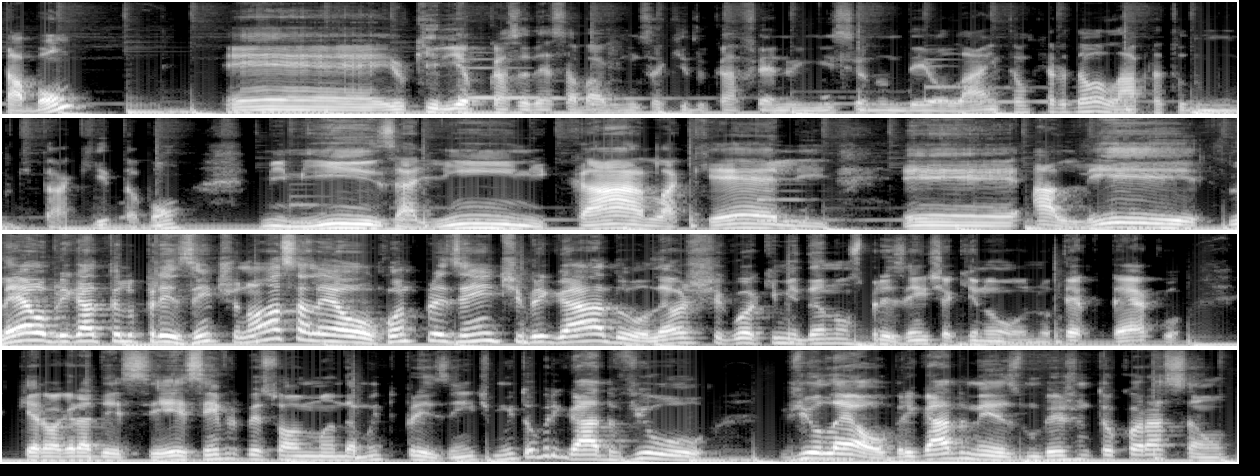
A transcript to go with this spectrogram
tá bom? É, eu queria, por causa dessa bagunça aqui do café no início, eu não dei olá, então quero dar olá para todo mundo que tá aqui, tá bom? Mimis, Aline, Carla, Kelly, é, Ale. Léo, obrigado pelo presente. Nossa, Léo, quanto presente, obrigado. Léo já chegou aqui me dando uns presentes aqui no, no Teco Teco. Quero agradecer. Sempre o pessoal me manda muito presente. Muito obrigado, viu, viu, Léo? Obrigado mesmo. Um beijo no teu coração,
